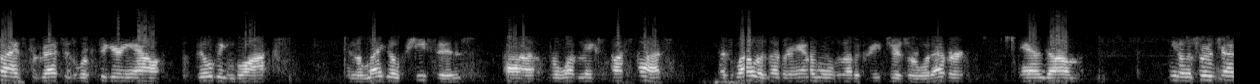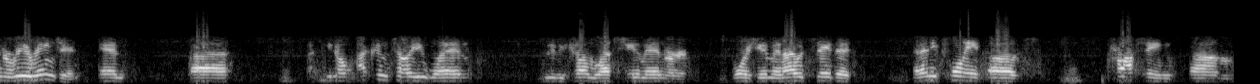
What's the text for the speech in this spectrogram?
science progresses, we're figuring out the building blocks and the Lego pieces uh, for what makes us us, as well as other animals and other creatures or whatever. And, um, you know, they're sort of trying to rearrange it. And, uh, you know, I couldn't tell you when we become less human or more human. I would say that at any point of crossing um,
